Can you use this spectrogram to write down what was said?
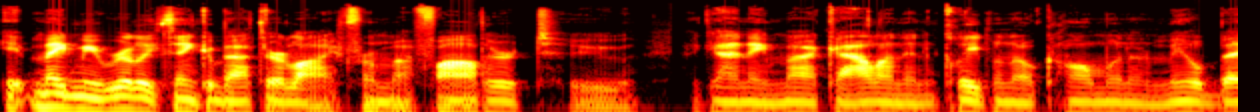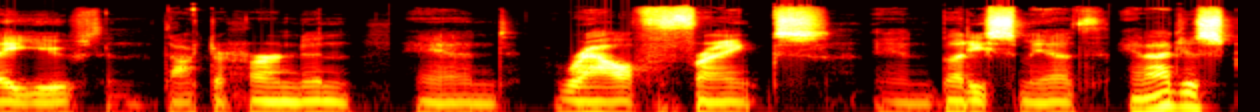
it made me really think about their life from my father to a guy named Mike Allen in Cleveland, Oklahoma, and Emil Bayouth, and Dr. Herndon, and Ralph Franks, and Buddy Smith. And I just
